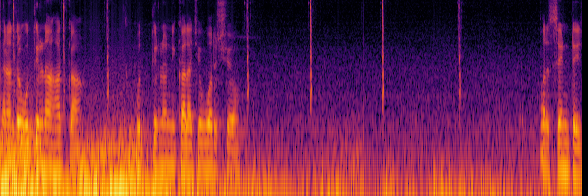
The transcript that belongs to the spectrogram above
त्यानंतर उत्तीर्ण आहात का? उत्तीर्ण निकालाचे वर्ष. पर्सेंटेज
